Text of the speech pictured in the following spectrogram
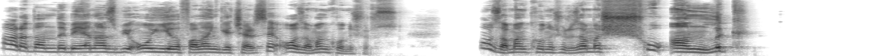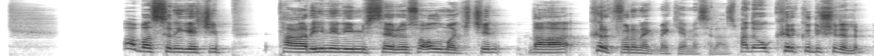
aradan da bir en az bir 10 yıl falan geçerse o zaman konuşuruz. O zaman konuşuruz ama şu anlık babasını geçip tarihin en iyi misteryosu olmak için daha 40 fırın ekmek yemesi lazım. Hadi o 40'ı düşürelim.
